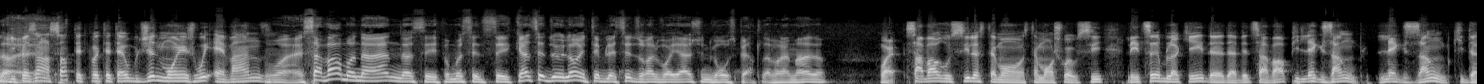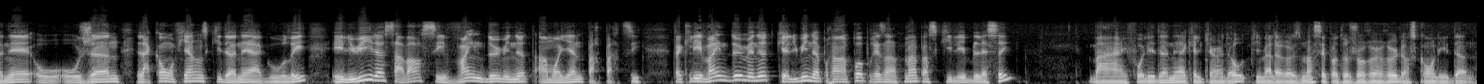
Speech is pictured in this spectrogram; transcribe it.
Il faisait en sorte que tu étais obligé de moins jouer Evans. Ouais. Savard, Monahan, là, c'est, pour moi, c'est, c'est- quand ces deux-là ont été blessés durant le voyage, c'est une grosse perte, là, vraiment, là. Ouais, Savard aussi, là, c'était mon, c'était mon choix aussi. Les tirs bloqués de David Savard, puis l'exemple, l'exemple qu'il donnait aux, jeunes, la confiance qu'il donnait à Goulet. Et lui, là, Savard, c'est 22 minutes en moyenne par partie. Fait que les 22 minutes que lui ne prend pas présentement parce qu'il est blessé, ben, il faut les donner à quelqu'un d'autre. Puis malheureusement, c'est pas toujours heureux lorsqu'on les donne.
